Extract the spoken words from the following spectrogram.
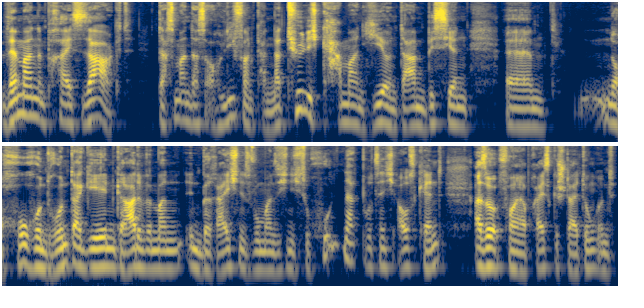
wenn man einen Preis sagt, dass man das auch liefern kann. Natürlich kann man hier und da ein bisschen ähm, noch hoch und runter gehen, gerade wenn man in Bereichen ist, wo man sich nicht so hundertprozentig auskennt. Also von der Preisgestaltung. Und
